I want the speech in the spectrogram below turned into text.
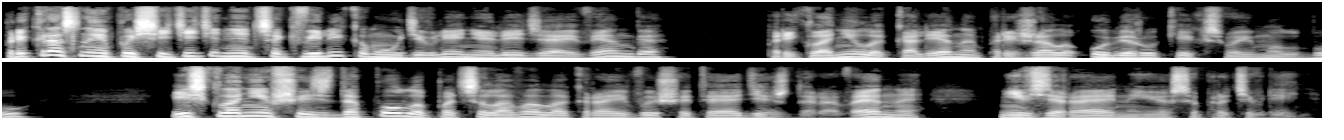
прекрасная посетительница, к великому удивлению леди Айвенга, преклонила колено, прижала обе руки к своему лбу и, склонившись до пола, поцеловала край вышитой одежды Равенны, невзирая на ее сопротивление.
